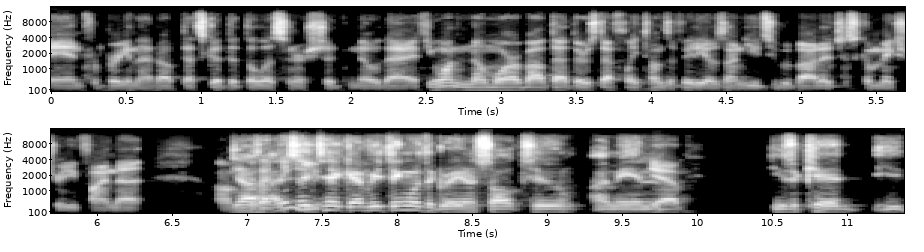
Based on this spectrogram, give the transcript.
and for bringing that up. That's good that the listener should know that. If you want to know more about that, there's definitely tons of videos on YouTube about it. Just go make sure you find that. Um, Yeah, I'd say you- take everything with a grain of salt too. I mean, yeah, he's a kid. He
